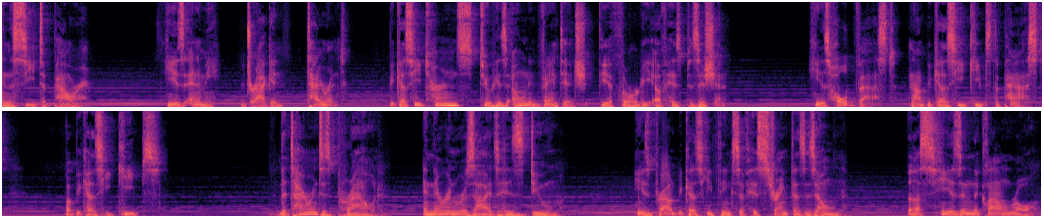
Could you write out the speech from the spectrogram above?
in the seat of power. He is enemy, dragon, tyrant, because he turns to his own advantage the authority of his position. He is holdfast, not because he keeps the past, but because he keeps. The tyrant is proud, and therein resides his doom. He is proud because he thinks of his strength as his own. Thus, he is in the clown role,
